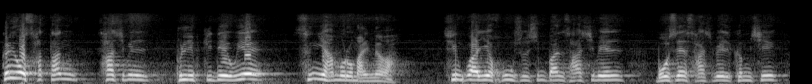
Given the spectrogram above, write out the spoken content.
그리고 사탄 40일 분립 기대 후에 승리함으로 말미암아 지금까지 홍수 심판 40일, 모세 40일 금식,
